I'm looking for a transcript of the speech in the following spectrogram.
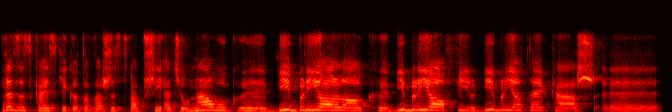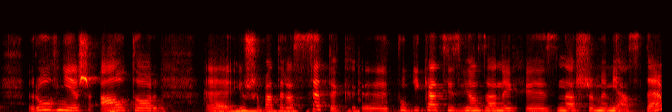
prezes Kajskiego Towarzystwa Przyjaciół Nauk, bibliolog, bibliofil, bibliotekarz, również autor E, już chyba teraz setek e, publikacji związanych e, z naszym miastem,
